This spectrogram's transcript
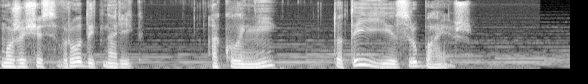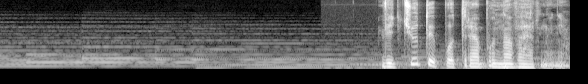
Може, щось вродить на рік, а коли ні, то ти її зрубаєш. Відчути потребу навернення,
